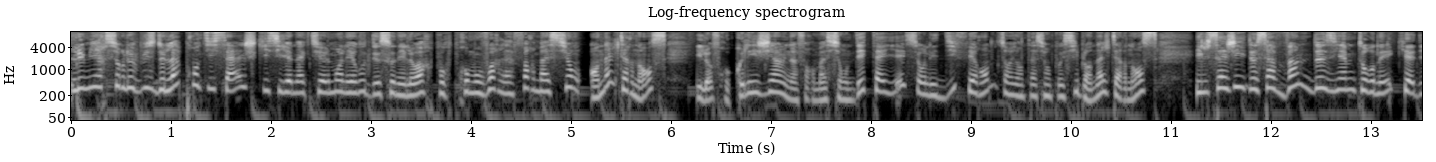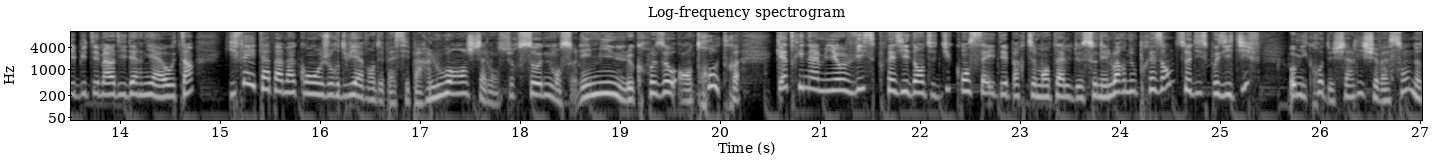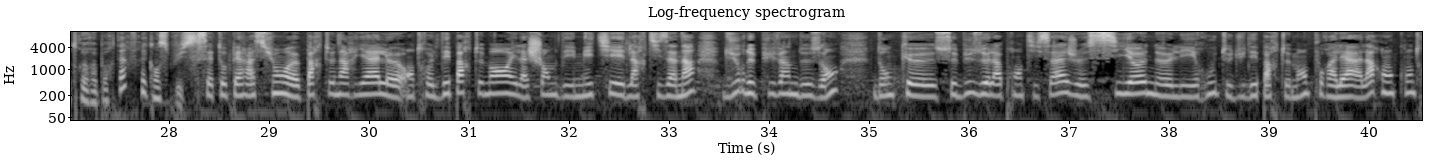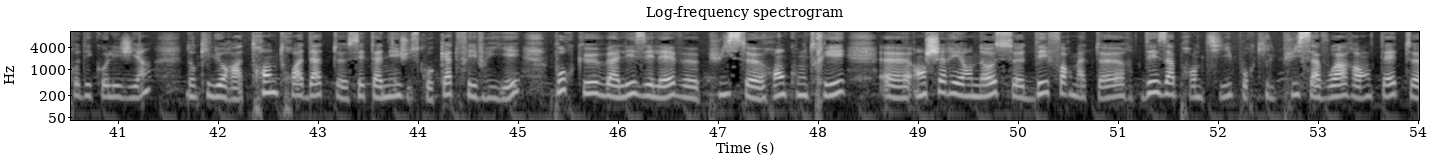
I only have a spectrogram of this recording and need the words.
Lumière sur le bus de l'apprentissage qui sillonne actuellement les routes de Saône-et-Loire pour promouvoir la formation en alternance. Il offre aux collégiens une information détaillée sur les différentes orientations possibles en alternance. Il s'agit de sa 22e tournée qui a débuté mardi dernier à Autun, qui fait étape à Mâcon aujourd'hui avant de passer par Louange, Chalon-sur-Saône, Mont-Soleil-Mines, Le Creusot, entre autres. Catherine Amiot, vice-présidente du conseil départemental de Saône-et-Loire, nous présente ce dispositif au micro de Charlie Chevasson, notre reporter Fréquence Plus. Cette opération euh, partenariat euh, entre le département et la Chambre des métiers et de l'artisanat dure depuis 22 ans. Donc euh, ce bus de l'apprentissage sillonne les routes du département pour aller à la rencontre des collégiens. Donc il y aura 33 dates euh, cette année jusqu'au 4 février pour que bah, les élèves puissent rencontrer en chair et en os des formateurs, des apprentis pour qu'ils puissent avoir en tête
